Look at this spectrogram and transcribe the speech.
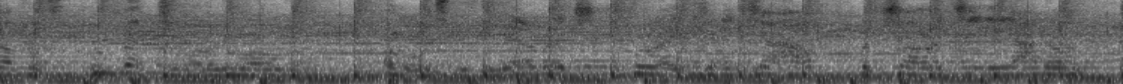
nothing's eventually over Always with the average breaking it down. Majority I know.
